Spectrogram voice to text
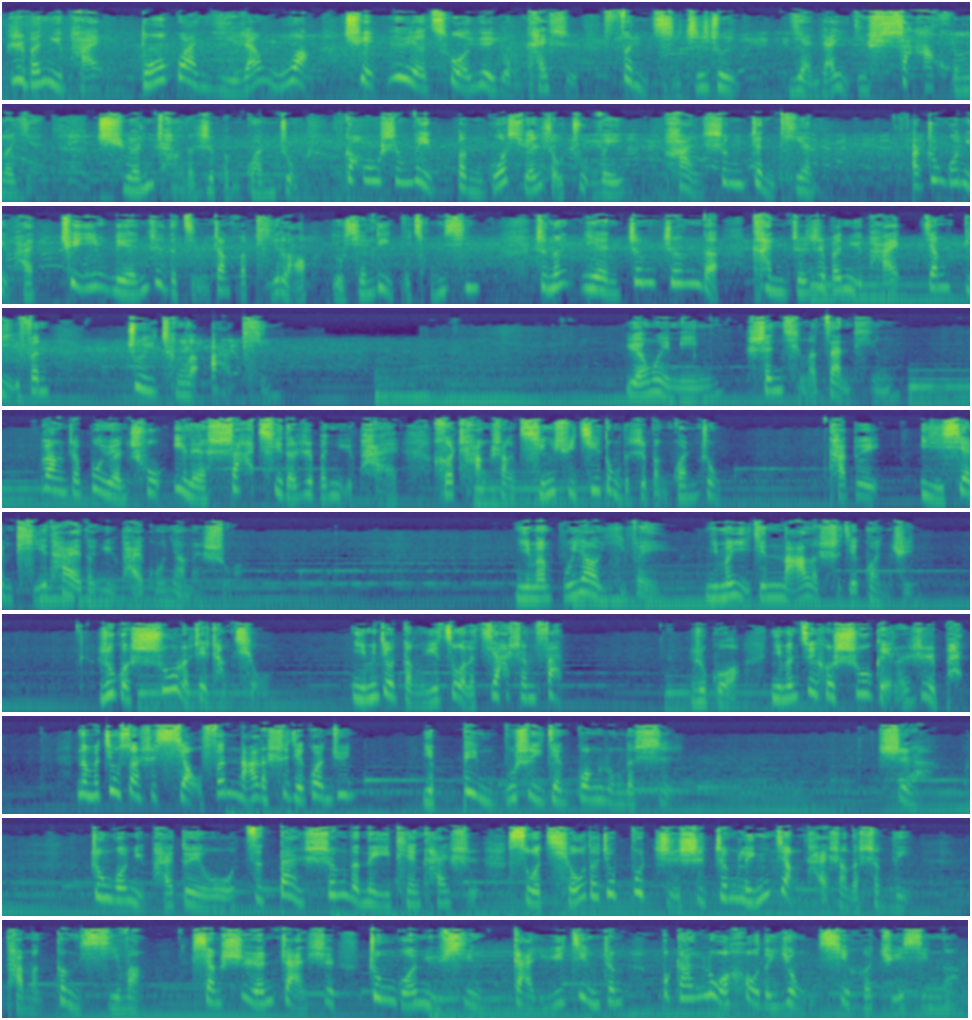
日本女排夺冠已然无望，却越挫越勇，开始奋起直追，俨然已经杀红了眼。全场的日本观众高声为本国选手助威，喊声震天。而中国女排却因连日的紧张和疲劳，有些力不从心，只能眼睁睁地看着日本女排将比分追成了二平。袁伟民申请了暂停，望着不远处一脸杀气的日本女排和场上情绪激动的日本观众，他对已现疲态的女排姑娘们说：“你们不要以为你们已经拿了世界冠军。”如果输了这场球，你们就等于做了加身饭。如果你们最后输给了日本，那么就算是小分拿了世界冠军，也并不是一件光荣的事。是啊，中国女排队伍自诞生的那一天开始，所求的就不只是争领奖台上的胜利，他们更希望向世人展示中国女性敢于竞争、不甘落后的勇气和决心啊。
